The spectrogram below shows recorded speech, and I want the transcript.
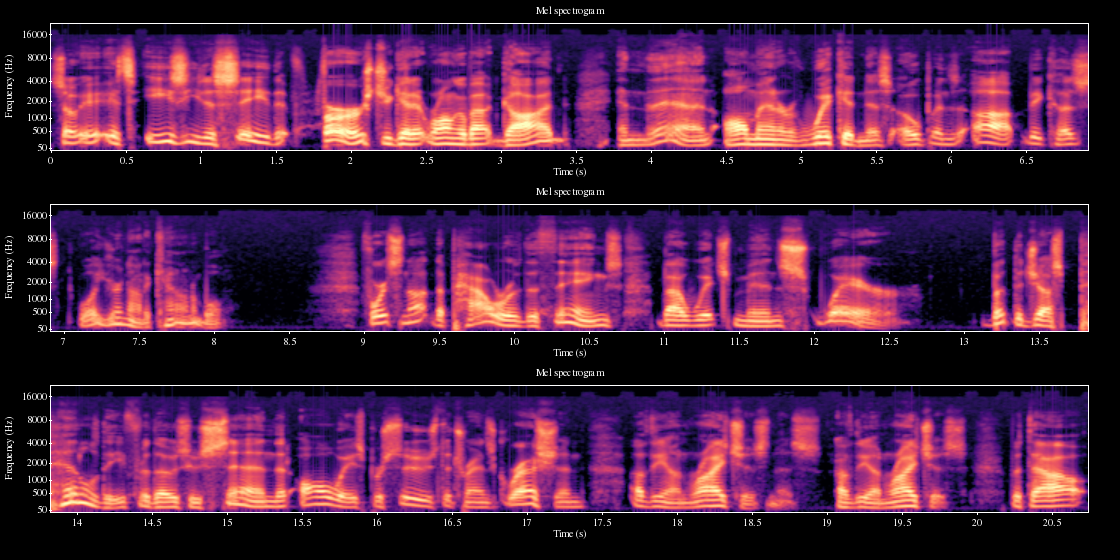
So it's easy to see that first you get it wrong about God, and then all manner of wickedness opens up because, well, you're not accountable. For it's not the power of the things by which men swear but the just penalty for those who sin that always pursues the transgression of the unrighteousness of the unrighteous. But thou,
